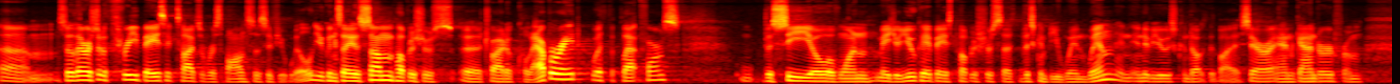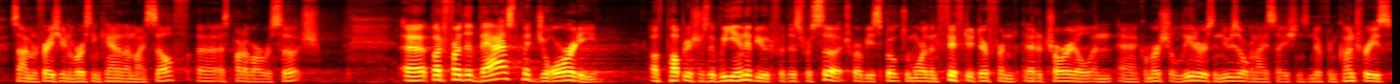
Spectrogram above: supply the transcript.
Um, so there are sort of three basic types of responses, if you will. You can say some publishers uh, try to collaborate with the platforms. The CEO of one major UK-based publisher says this can be win-win in interviews conducted by Sarah Anne Ganter from Simon Fraser University in Canada and myself uh, as part of our research. Uh, but for the vast majority of publishers that we interviewed for this research, where we spoke to more than 50 different editorial and uh, commercial leaders and news organizations in different countries,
